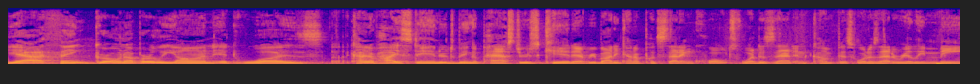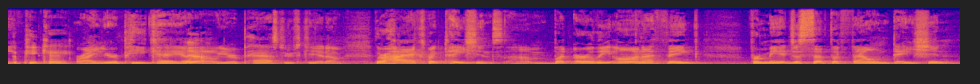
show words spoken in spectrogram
Yeah, I think growing up early on, it was uh, kind of high standards. Being a pastor's kid, everybody kind of puts that in quotes. What does that encompass? What does that really mean? The PK. right? You're a PK. Yeah. Uh-oh, You're a pastor's kid. Um, there are high expectations, um, but early on, I think for me, it just set the foundation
